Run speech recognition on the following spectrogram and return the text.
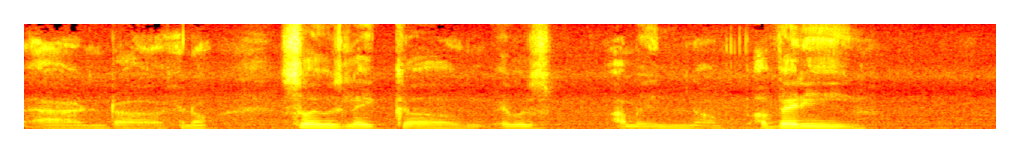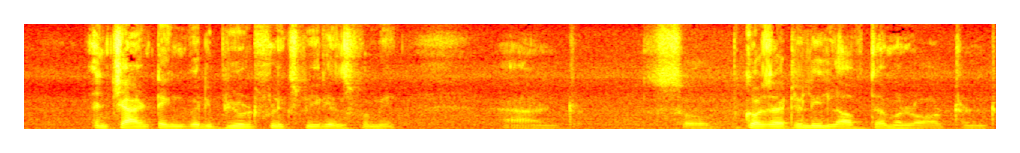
and uh, you know, so it was like um, it was i mean uh, a very enchanting very beautiful experience for me. And so because i really loved them a lot and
